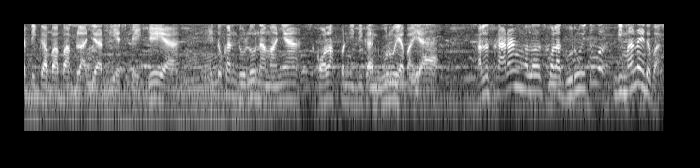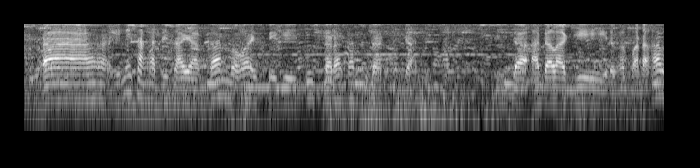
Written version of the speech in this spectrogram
ketika Bapak belajar di SPG ya. Itu kan dulu namanya Sekolah Pendidikan Guru ya, Pak ya. Ya. Kalau sekarang kalau sekolah guru itu di mana itu, Pak? Ah, ini sangat disayangkan bahwa SPG itu sekarang kan sudah tidak tidak ada lagi dengan padahal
